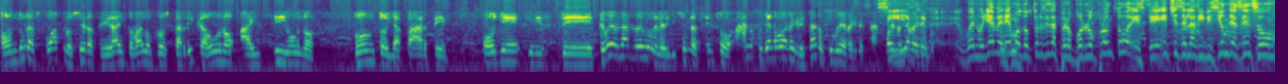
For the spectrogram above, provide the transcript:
Honduras 4-0 a Trinidad y Tobago, Costa Rica 1, Haití 1, punto y aparte. Oye, este, te voy a hablar luego de la división de ascenso. Ah, no, pues ya no voy a regresar o sí voy a regresar. bueno, ya veremos. Eh, bueno, ya veremos, doctor César, pero por lo pronto, este, échese la división de ascenso.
